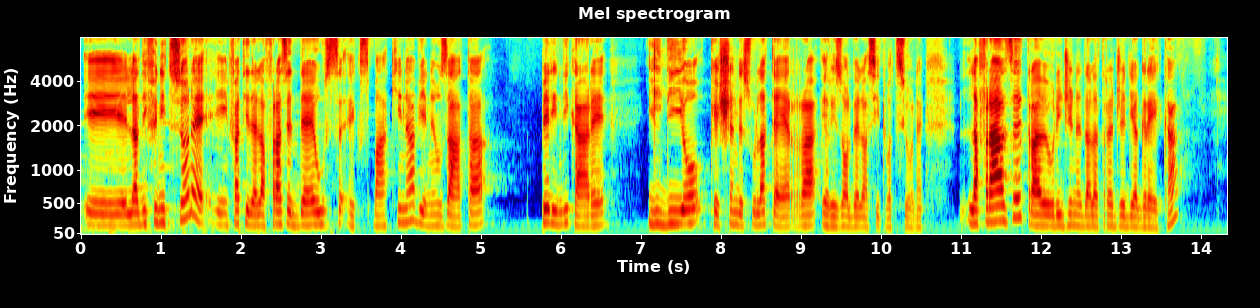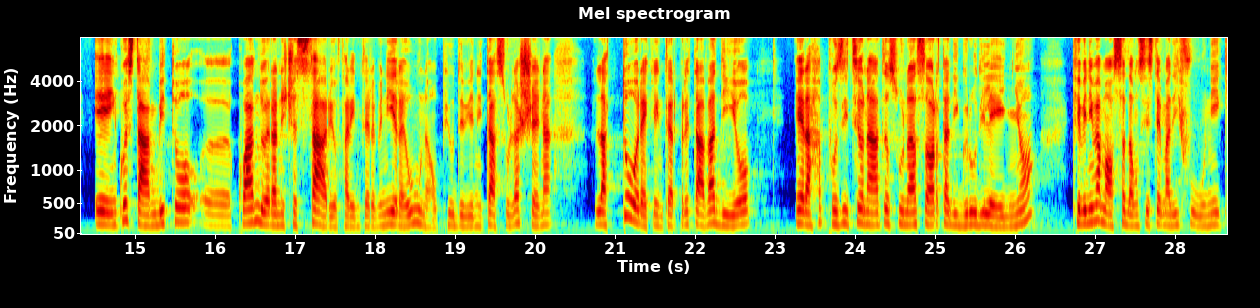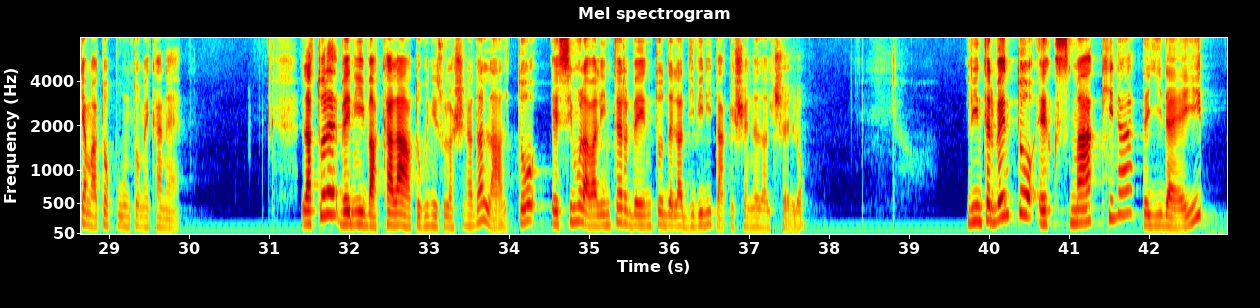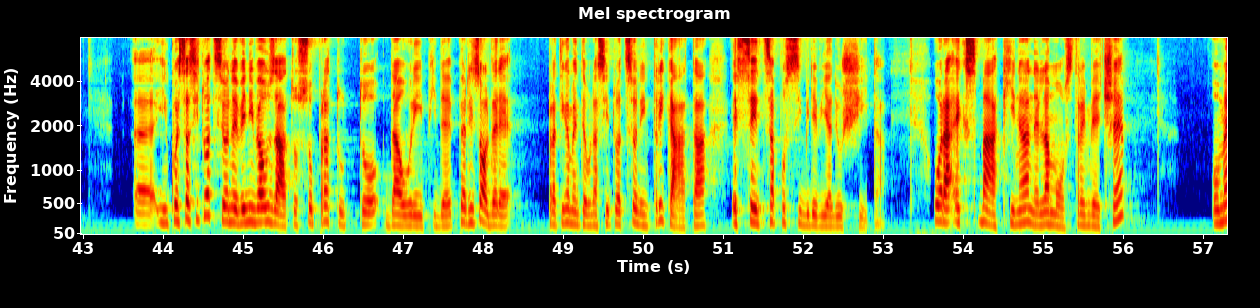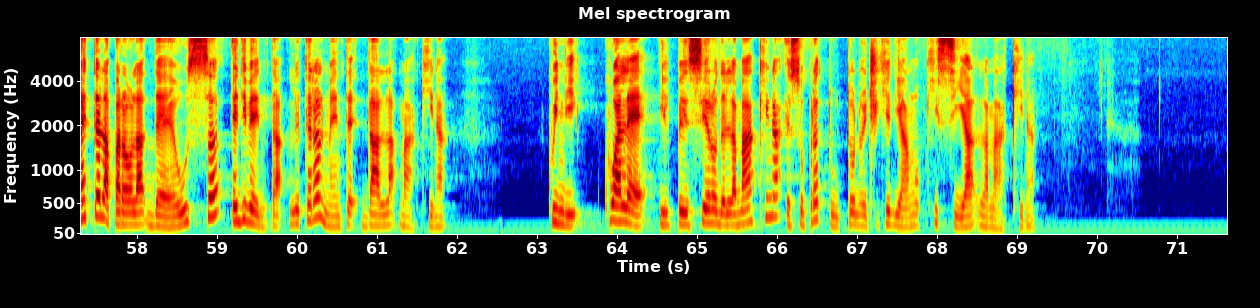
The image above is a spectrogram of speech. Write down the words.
E la definizione infatti della frase Deus ex machina viene usata per indicare il Dio che scende sulla terra e risolve la situazione. La frase trae origine dalla tragedia greca e in quest'ambito, eh, quando era necessario far intervenire una o più divinità sulla scena, l'attore che interpretava Dio era posizionato su una sorta di gru di legno che veniva mossa da un sistema di funi chiamato appunto mecanè. L'attore veniva calato quindi sulla scena dall'alto e simulava l'intervento della divinità che scende dal cielo. L'intervento ex machina degli dei eh, in questa situazione veniva usato soprattutto da Euripide per risolvere praticamente una situazione intricata e senza possibile via di uscita. Ora, ex machina nella mostra invece omette la parola Deus e diventa letteralmente dalla macchina. Quindi qual è il pensiero della macchina e soprattutto noi ci chiediamo chi sia la macchina.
